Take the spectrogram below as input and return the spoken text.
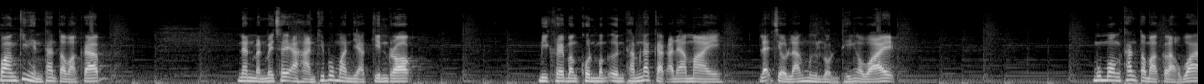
ความคิดเห็นท่านต่อมาครับ นั่นมันไม่ใช่อาหารที่พวกมันอยากกินหรอก มีใครบางคนบังเอิญทำหน้ากากอนามัย และเจลล้างมือหล่นทิ้งเอาไว้ มุมมองท่านต่อมากล่าวว่า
